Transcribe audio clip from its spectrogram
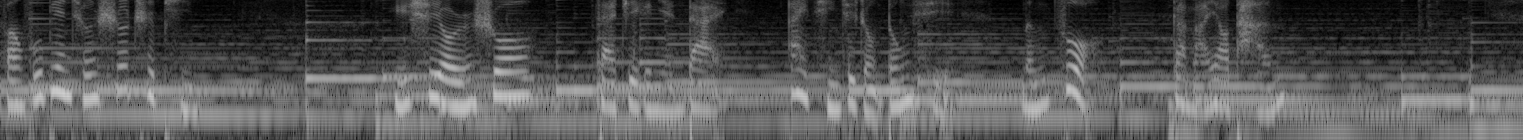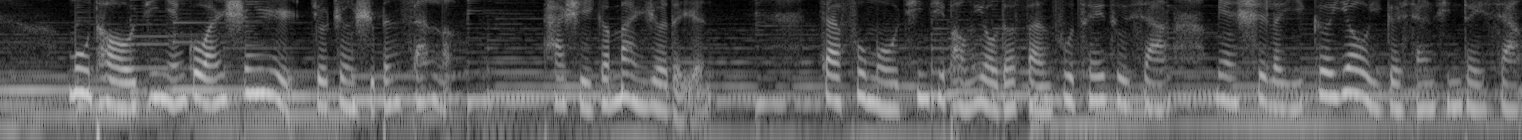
仿佛变成奢侈品。于是有人说，在这个年代，爱情这种东西能做，干嘛要谈？木头今年过完生日就正式奔三了。他是一个慢热的人，在父母亲戚朋友的反复催促下，面试了一个又一个相亲对象，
